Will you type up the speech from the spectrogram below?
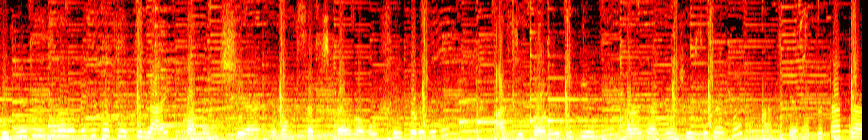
ভিডিওটি যদি ভালো লেগে থাকে, একটি লাইক কমেন্ট শেয়ার এবং সাবস্ক্রাইব অবশ্যই করে দেবেন। আজকে পরের ভিডিও নিয়ে। ভালো থাকবেন, সুস্থ থাকবেন। আজকের মতো টাটা।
